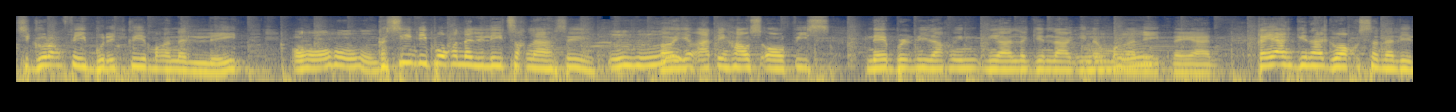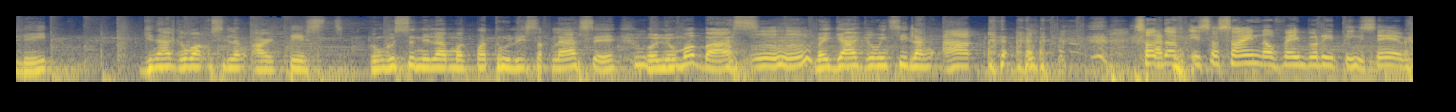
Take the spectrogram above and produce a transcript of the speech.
siguro ang favorite ko yung mga nalilate. Oh. Kasi hindi po ako nalilate sa klase. Mhm. Uh, yung ating house office, never nila akong nilalagyan lagi ng mga Mhm. late na yan. Kaya ang ginagawa ko sa nalilate, ginagawa ko silang artist. Kung gusto nilang magpatuloy sa klase o lumabas, Mhm. may gagawin silang act. So that is a sign of favoritism.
